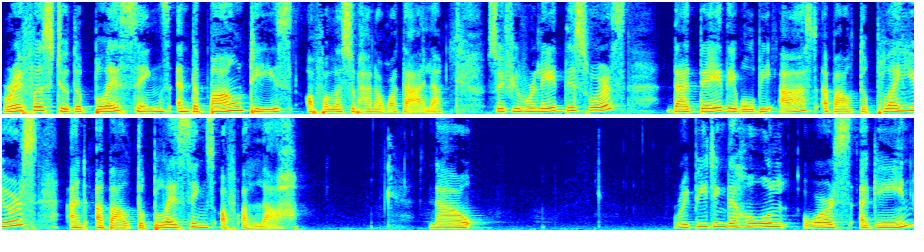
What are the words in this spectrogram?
refers to the blessings and the bounties of Allah subhanahu wa ta'ala. So if you relate this verse, that day they will be asked about the pleasures and about the blessings of Allah. Now, repeating the whole verse again.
